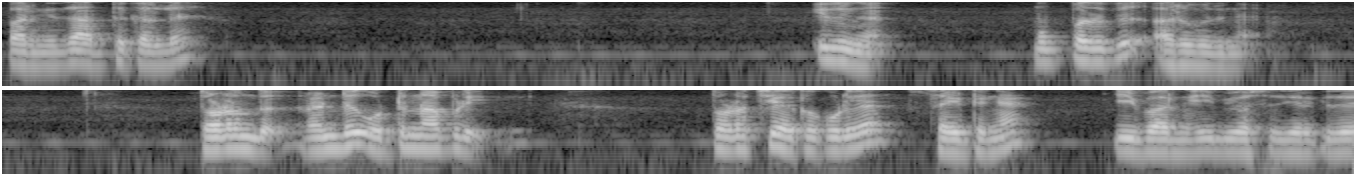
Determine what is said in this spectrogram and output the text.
பாருங்கள் இது அத்துக்கல் இதுங்க. முப்பதுக்கு அறுபதுங்க. தொடர்ந்து ரெண்டு ஒட்டுனாப்படி தொடர்ச்சியாக இருக்கக்கூடிய சைட்டுங்க. இ பாருங்க இபி வசதி இருக்குது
